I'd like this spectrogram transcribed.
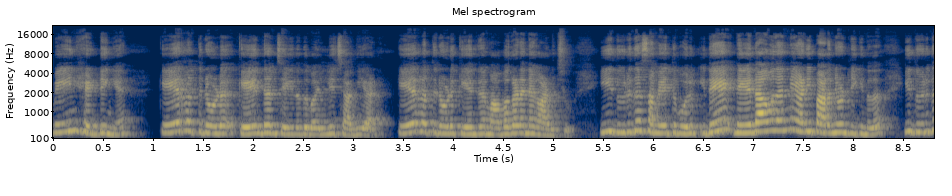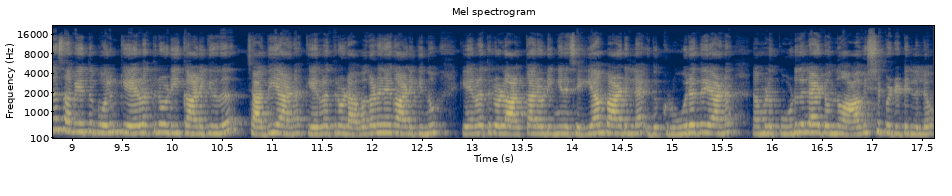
മെയിൻ ഹെഡിങ് കേരളത്തിനോട് കേന്ദ്രം ചെയ്യുന്നത് വലിയ ചതിയാണ്. കേരളത്തിനോട് കേന്ദ്രം അവഗണന കാണിച്ചു. ഈ ദുരിത സമയത്ത് പോലും ഇതേ നേതാവ് തന്നെയാണ് ഈ പറഞ്ഞുകൊണ്ടിരിക്കുന്നത്. ഈ ദുരിത സമയത്ത് പോലും കേരളത്തിനോട് ഈ കാണിക്കുന്നത് ചതിയാണ്. കേരളത്തിനോട് അവഗണന കാണിക്കുന്നു. കേരളത്തിലുള്ള ആൾക്കാരോട് ഇങ്ങനെ ചെയ്യാൻ പാടില്ല. ഇത് ക്രൂരതയാണ്. നമ്മൾ കൂടുതലായിട്ടൊന്നും ആവശ്യപ്പെട്ടിട്ടില്ലല്ലോ.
